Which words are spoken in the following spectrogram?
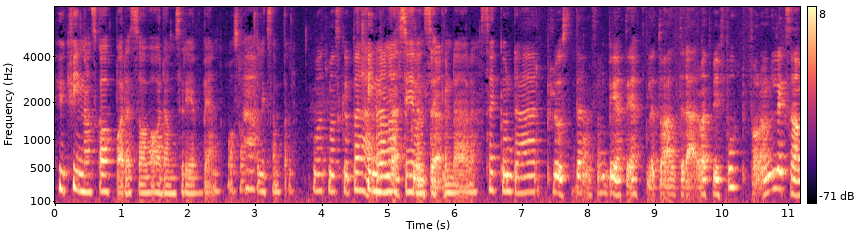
Hur kvinnan skapades av Adams revben och så till exempel. Och att man ska bära Kvinnan alltid är den sekundära. Sekundär plus den som bet i äpplet och allt det där. Och att vi fortfarande liksom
